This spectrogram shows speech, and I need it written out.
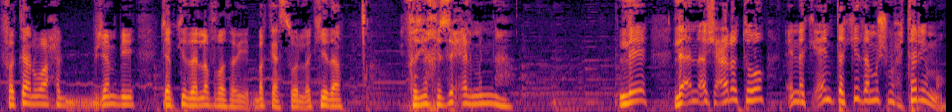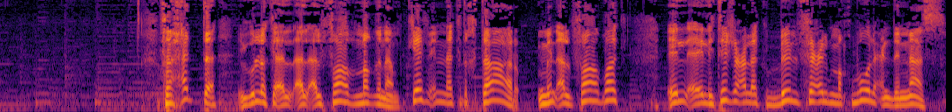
فكان واحد جنبي جاب كذا اللفظه بكس ولا كذا فيا أخي زعل منها. ليه؟ لأن أشعرته أنك أنت كذا مش محترمه. فحتى يقول لك الألفاظ مغنم كيف أنك تختار من ألفاظك اللي تجعلك بالفعل مقبول عند الناس؟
